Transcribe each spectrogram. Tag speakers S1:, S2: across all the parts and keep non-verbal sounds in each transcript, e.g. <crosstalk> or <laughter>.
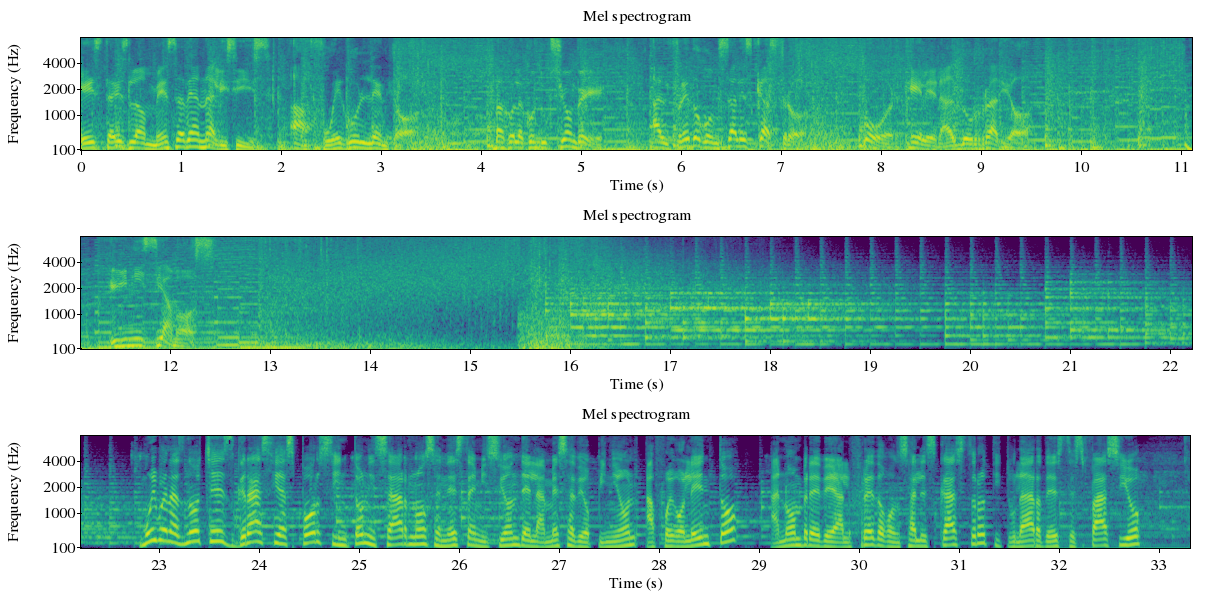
S1: Esta es la mesa de análisis a fuego lento. Bajo la conducción de Alfredo González Castro por El Heraldo Radio. Iniciamos.
S2: Muy buenas noches, gracias por sintonizarnos en esta emisión de la Mesa de Opinión a Fuego Lento. A nombre de Alfredo González Castro, titular de este espacio,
